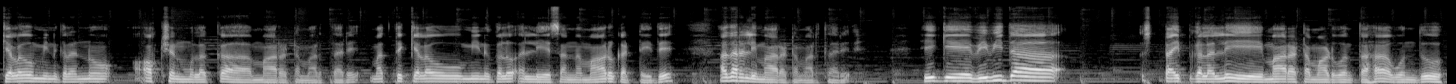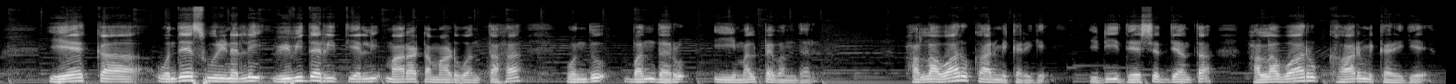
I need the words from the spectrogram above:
ಕೆಲವು ಮೀನುಗಳನ್ನು ಆಕ್ಷನ್ ಮೂಲಕ ಮಾರಾಟ ಮಾಡ್ತಾರೆ. ಮತ್ತು ಕೆಲವು ಮೀನುಗಳು ಅಲ್ಲಿಯೇ ಸಣ್ಣ ಮಾರುಕಟ್ಟೆ ಇದೆ. ಅದರಲ್ಲಿ ಮಾರಾಟ ಮಾಡ್ತಾರೆ. ಹೀಗೆ ವಿವಿಧ ಟೈಪ್ಗಳಲ್ಲಿ ಮಾರಾಟ ಮಾಡುವಂತಹ ಒಂದು ಏಕ, ಒಂದೇ ಸೂರಿನಲ್ಲಿ ವಿವಿಧ ರೀತಿಯಲ್ಲಿ ಮಾರಾಟ ಮಾಡುವಂತಹ ಒಂದು ಬಂದರು, ಈ ಮಲ್ಪೆ ಬಂದರು. ಹಲವಾರು ಕಾರ್ಮಿಕರಿಗೆ, ಇಡೀ ದೇಶದ್ಯಂತ ಹಲವಾರು ಕಾರ್ಮಿಕರಿಗೆ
